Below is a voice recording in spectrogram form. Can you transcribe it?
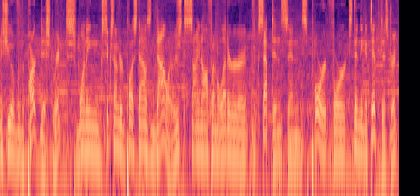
issue of the Park District wanting 600 plus thousand dollars to sign off on a letter of acceptance and support for extending a TIF district.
